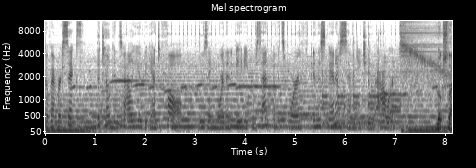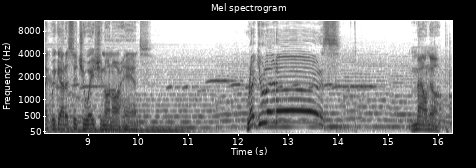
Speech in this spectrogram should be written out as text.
November 6th, the token's value began to fall, losing more than 80% of its worth in the span of 72 hours. Looks like we got a situation on our hands. Regulators! Mount up.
